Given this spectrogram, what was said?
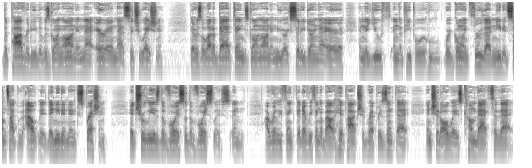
the poverty that was going on in that era in that situation. There was a lot of bad things going on in New York City during that era, and the youth and the people who were going through that needed some type of outlet. They needed an expression. It truly is the voice of the voiceless, and I really think that everything about hip hop should represent that and should always come back to that,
